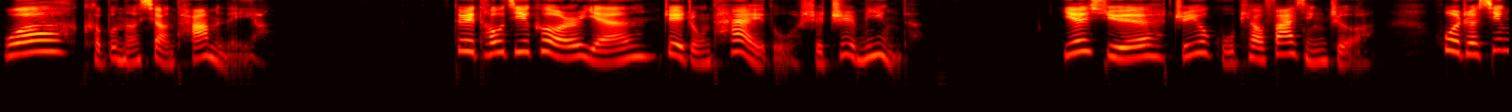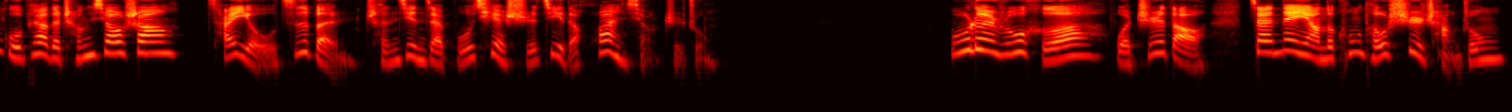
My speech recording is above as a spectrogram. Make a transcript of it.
我可不能像他们那样。对投机客而言，这种态度是致命的。也许只有股票发行者或者新股票的承销商才有资本沉浸在不切实际的幻想之中。无论如何，我知道在那样的空头市场中，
